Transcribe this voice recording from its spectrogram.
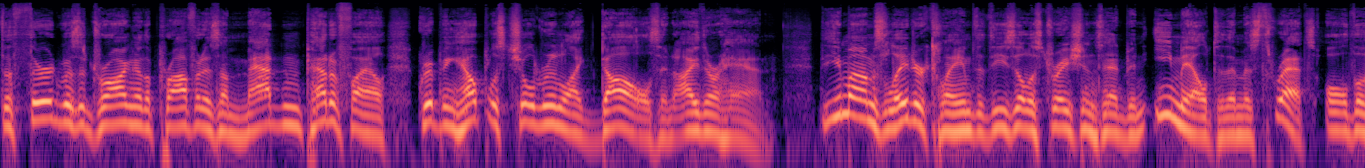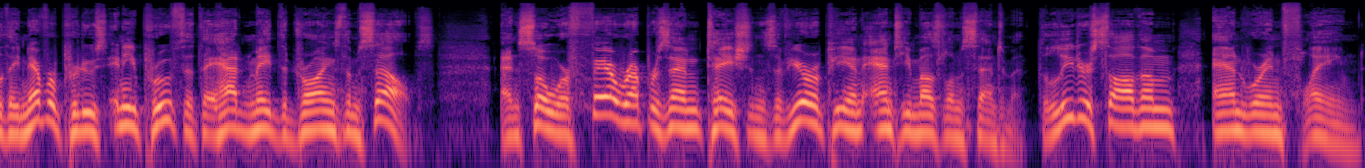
The third was a drawing of the prophet as a maddened pedophile, gripping helpless children like dolls in either hand. The Imams later claimed that these illustrations had been emailed to them as threats, although they never produced any proof that they hadn't made the drawings themselves and so were fair representations of European anti Muslim sentiment. The leaders saw them and were inflamed.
